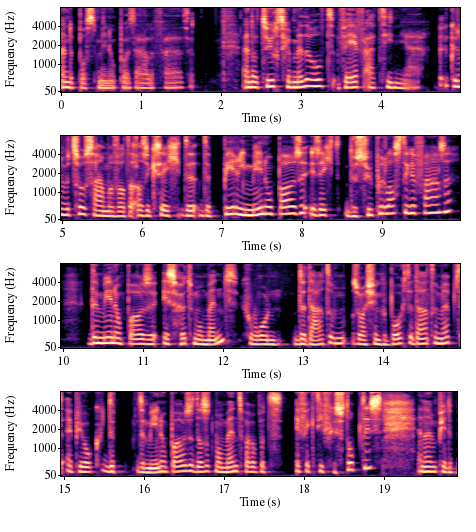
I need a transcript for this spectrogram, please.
en de postmenopausale fase. En dat duurt gemiddeld 5 à 10 jaar. Kunnen we het zo samenvatten? Als ik zeg de, de perimenopauze is echt de superlastige fase. De menopauze is het moment, gewoon de datum. Zoals je een geboortedatum hebt, heb je ook de, de menopauze. Dat is het moment waarop het effectief gestopt is. En dan heb je de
